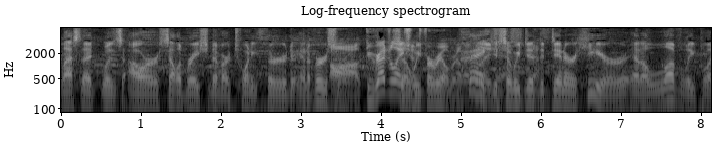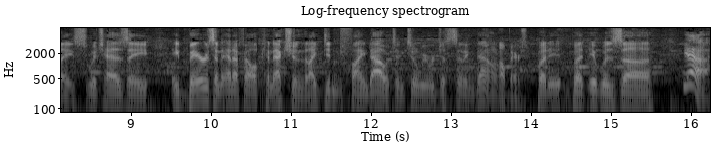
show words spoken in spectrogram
last night was our celebration of our 23rd anniversary. Aw, congratulations, So we- for real, real. Thank you. So we did Yes. the dinner here at a lovely place, which has a, a Bears and NFL connection that I didn't find out until we were just sitting down. Oh, Bears. But it but it was. Uh, yeah,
